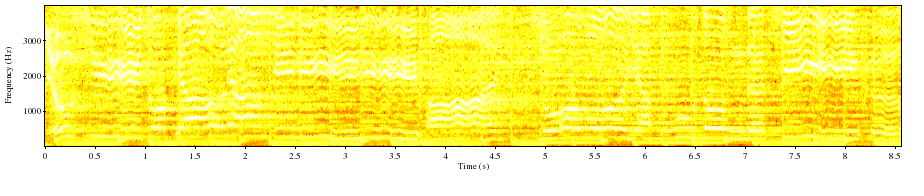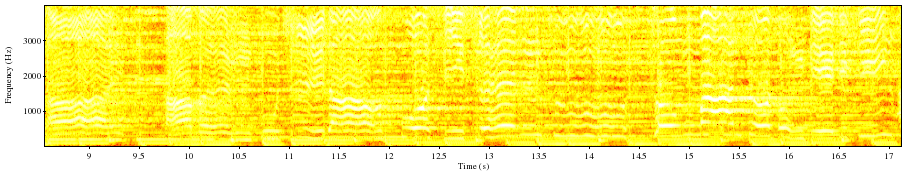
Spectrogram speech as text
有许多漂亮的女孩，说我呀不懂得情和爱，她们不知道我心深处充满着冻结的情爱。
